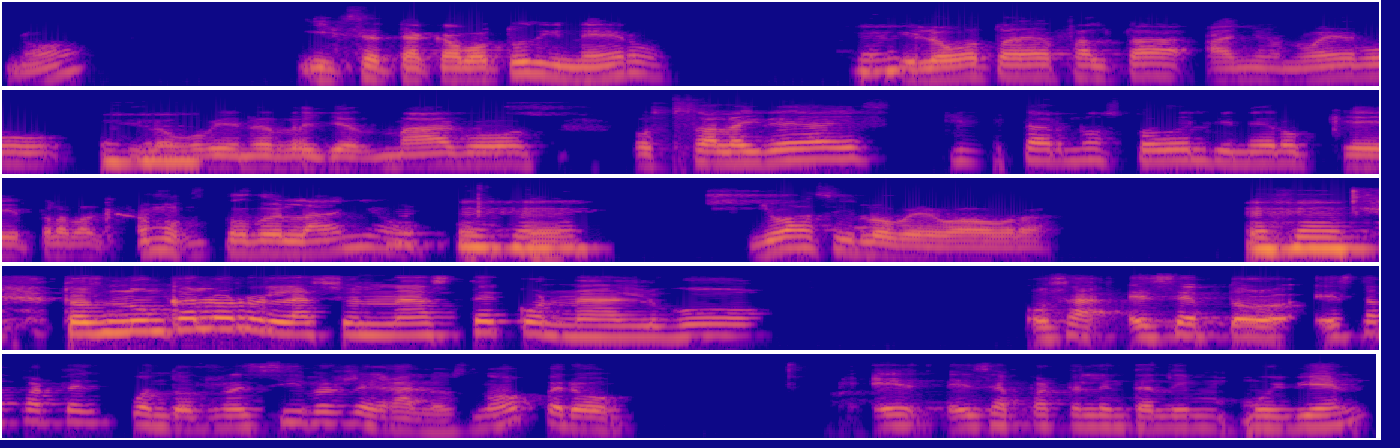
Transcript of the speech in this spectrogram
¿no? Y se te acabó tu dinero. Y luego todavía falta Año Nuevo, y luego viene Reyes Magos. O sea, la idea es quitarnos todo el dinero que trabajamos todo el año. Yo así lo veo ahora. Entonces, ¿nunca lo relacionaste con algo, o sea, excepto esta parte cuando recibes regalos, ¿no? Pero e, esa parte la entendí muy bien,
